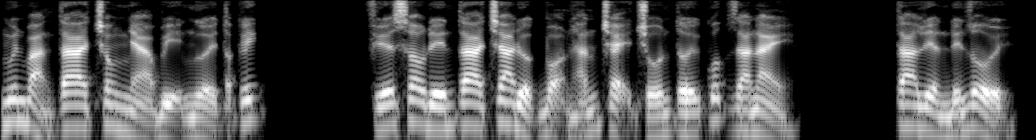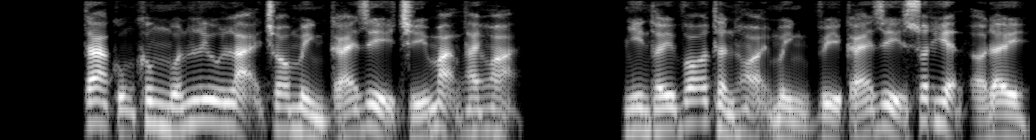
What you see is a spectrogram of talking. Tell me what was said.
Nguyên bản ta trong nhà bị người tập kích. Phía sau đến ta tra được bọn hắn chạy trốn tới quốc gia này. Ta liền đến rồi. Ta cũng không muốn lưu lại cho mình cái gì trí mạng thái họa. Nhìn thấy võ thần hỏi mình vì cái gì xuất hiện ở đây,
